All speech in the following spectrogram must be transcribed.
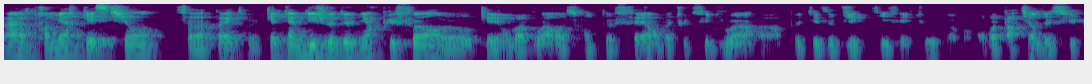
Ah, première question, ça va pas être. Quelqu'un me dit je veux devenir plus fort. ok, on va voir ce qu'on peut faire. On va tout de suite voir un peu tes objectifs et tout. On va partir dessus.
